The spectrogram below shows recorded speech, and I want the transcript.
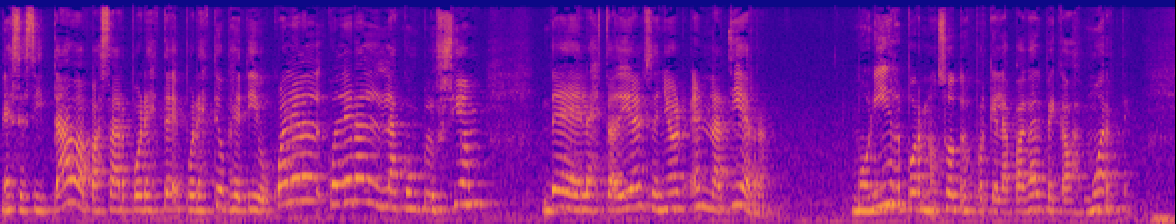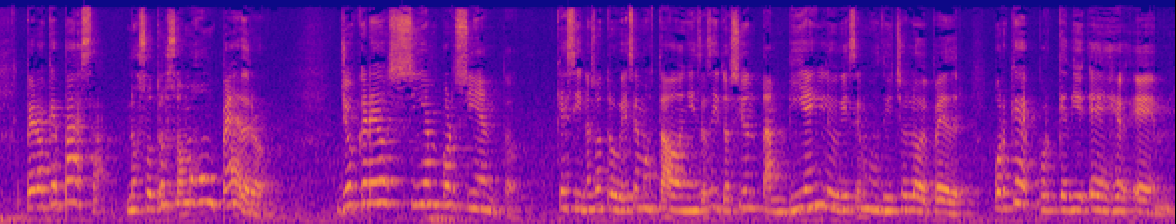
necesitaba pasar por este, por este objetivo. ¿Cuál era, cuál era la conclusión? De la estadía del Señor en la tierra. Morir por nosotros porque la paga del pecado es muerte. Pero ¿qué pasa? Nosotros somos un Pedro. Yo creo 100% que si nosotros hubiésemos estado en esa situación, también le hubiésemos dicho lo de Pedro. ¿Por qué? Porque eh, eh,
